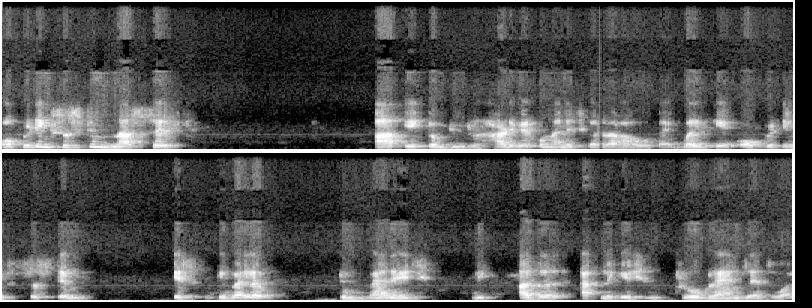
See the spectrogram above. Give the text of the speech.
ऑपरेटिंग सिस्टम ना सिर्फ़ आप एक कंप्यूटर हार्डवेयर को मैनेज कर रहा होता है, बल्कि operating system is develop to manage the other application programs as well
